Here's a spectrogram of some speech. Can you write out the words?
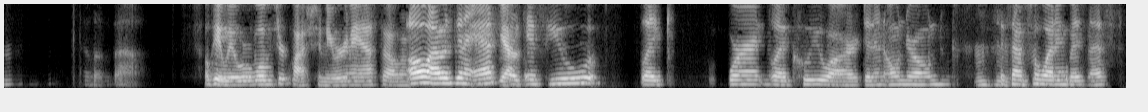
I love that. Okay, wait, what was your question? You were gonna ask about Oh, I was gonna ask Yeah. like if you like weren't like who you are, didn't own your own Mhm. successful wedding business.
